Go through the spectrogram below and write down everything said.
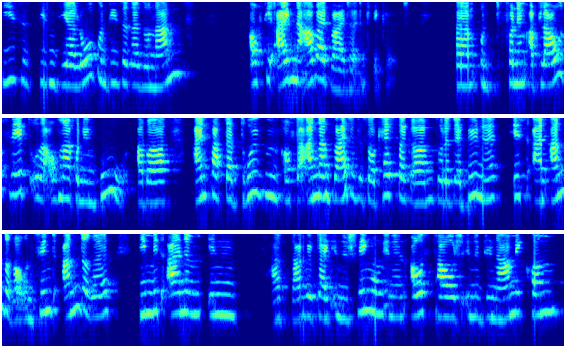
diese, diesen Dialog und diese Resonanz auch die eigene Arbeit weiterentwickelt. Ähm, und von dem Applaus lebt oder auch mal von dem Bu, aber einfach da drüben auf der anderen Seite des Orchestergrabens oder der Bühne ist ein anderer und sind andere, die mit einem in, sagen wir vielleicht, in eine Schwingung, in einen Austausch, in eine Dynamik kommen.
